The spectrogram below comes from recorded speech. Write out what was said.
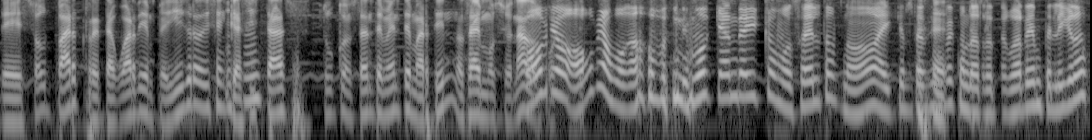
de South Park, Retaguardia en peligro. Dicen que así estás tú constantemente, Martín. O sea, emocionado. Obvio, obvio, abogado. Pues ni modo que ande ahí como suelto. No, hay que estar siempre con la retaguardia en peligro.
